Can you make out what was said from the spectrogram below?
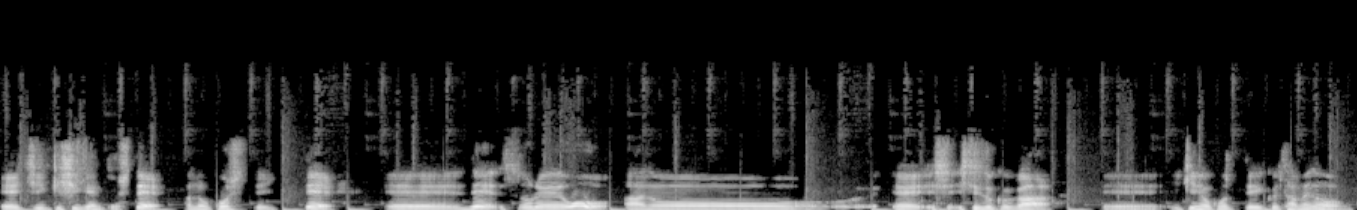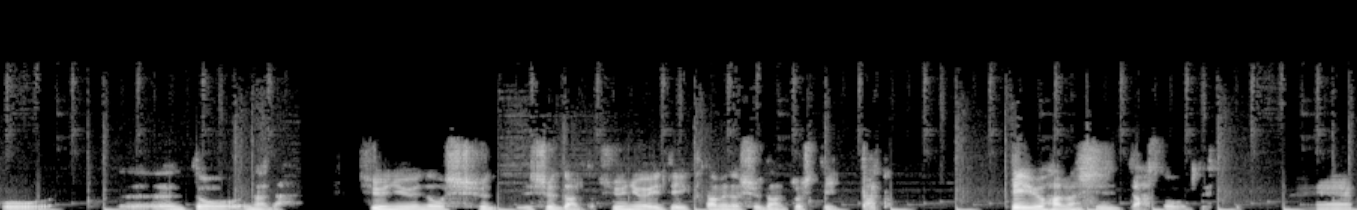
えー、地域資源として残していって、えー、で、それを、あのー、えー、し、族が、えー、生き残っていくための、こう、うんと、なんだ、収入の手手段と、収入を得ていくための手段としていったと。っていう話だそうですね。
